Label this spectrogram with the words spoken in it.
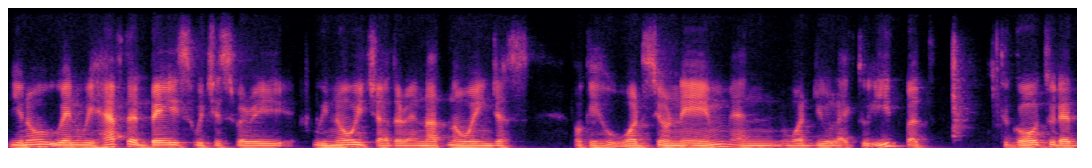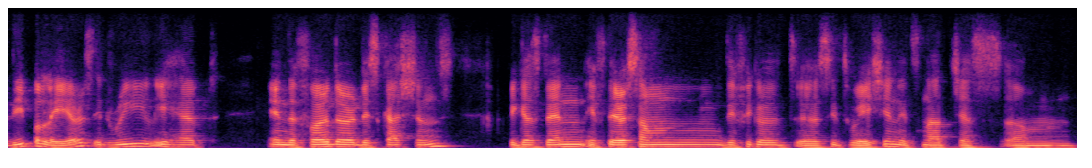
you know when we have that base which is very we know each other and not knowing just okay what's your name and what do you like to eat? But to go to that deeper layers it really helped in the further discussions because then if there's some difficult uh, situation it's not just um,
